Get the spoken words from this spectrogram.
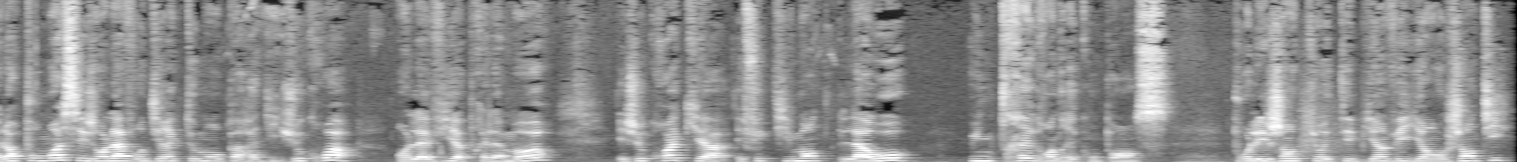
Alors pour moi, ces gens-là vont directement au paradis. Je crois en la vie après la mort, et je crois qu'il y a effectivement là-haut une très grande récompense pour les gens qui ont été bienveillants, gentils.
